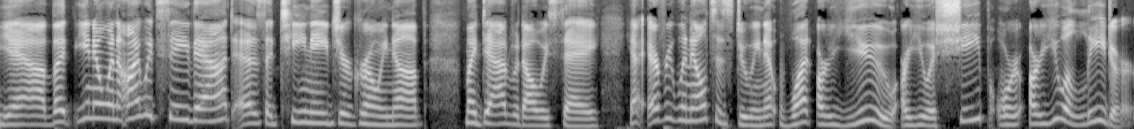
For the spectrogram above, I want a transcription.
Yeah, but you know, when I would say that as a teenager growing up, my dad would always say, Yeah, everyone else is doing it. What are you? Are you a sheep or are you a leader?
